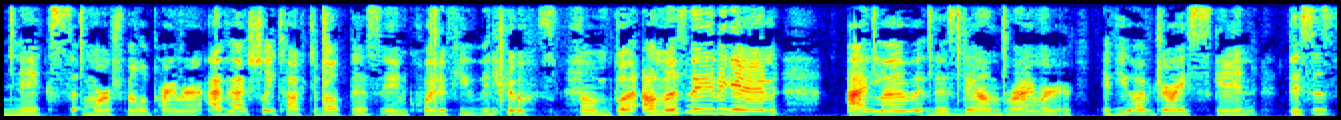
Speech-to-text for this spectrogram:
NYX Marshmallow Primer. I've actually talked about this in quite a few videos, um, but I'm gonna say it again. I love this down primer. If you have dry skin, this is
